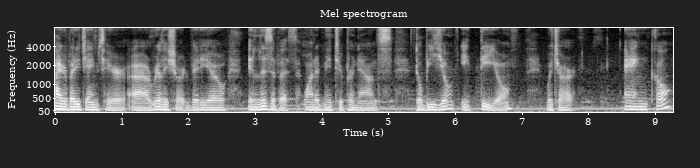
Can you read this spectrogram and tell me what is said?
Hi everybody, James here. A really short video. Elizabeth wanted me to pronounce tobillo y tío, which are ankle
